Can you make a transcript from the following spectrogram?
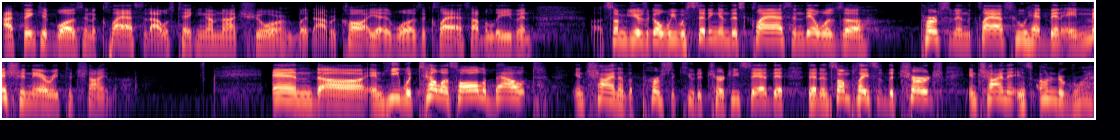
I think it was in a class that I was taking, I'm not sure, but I recall, yeah, it was a class, I believe, and uh, some years ago, we were sitting in this class, and there was a person in the class who had been a missionary to China. And, uh, and he would tell us all about in China the persecuted church. He said that, that in some places the church in China is underground.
